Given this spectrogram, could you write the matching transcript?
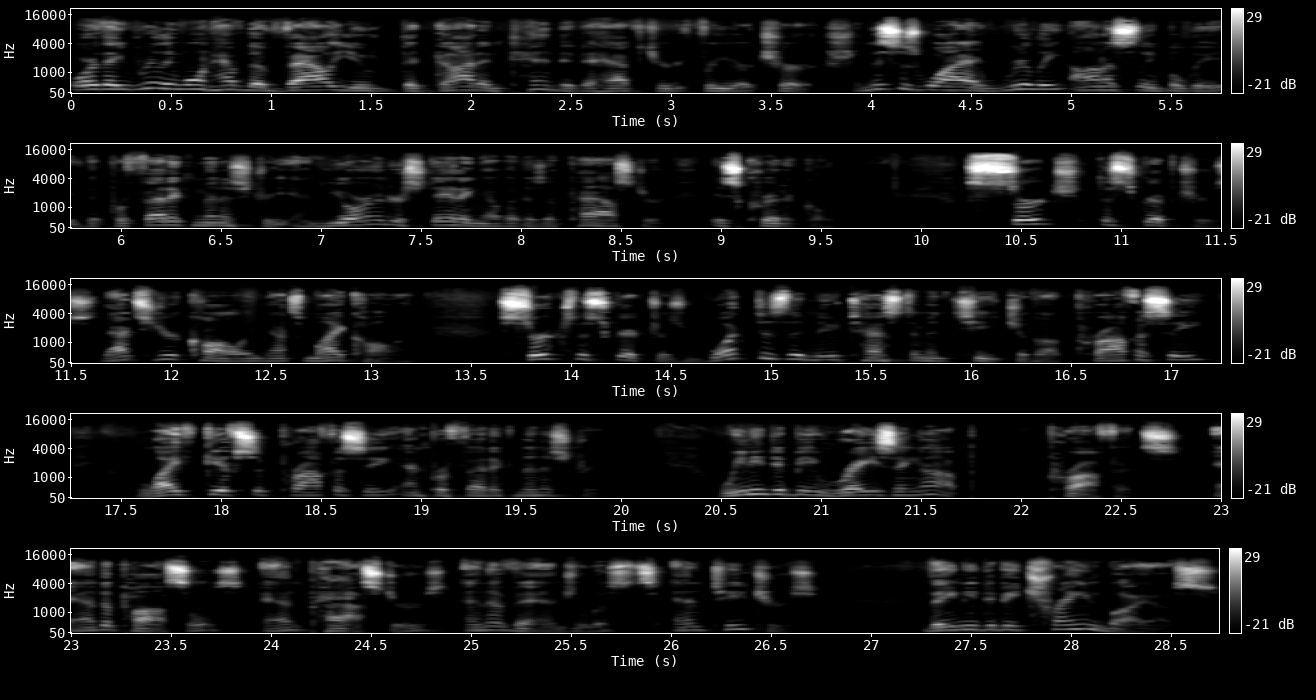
or they really won't have the value that God intended to have for your church. And this is why I really honestly believe that prophetic ministry and your understanding of it as a pastor is critical. Search the scriptures. That's your calling, that's my calling. Search the scriptures. What does the New Testament teach about prophecy, life gifts of prophecy, and prophetic ministry? We need to be raising up prophets and apostles and pastors and evangelists and teachers. They need to be trained by us.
